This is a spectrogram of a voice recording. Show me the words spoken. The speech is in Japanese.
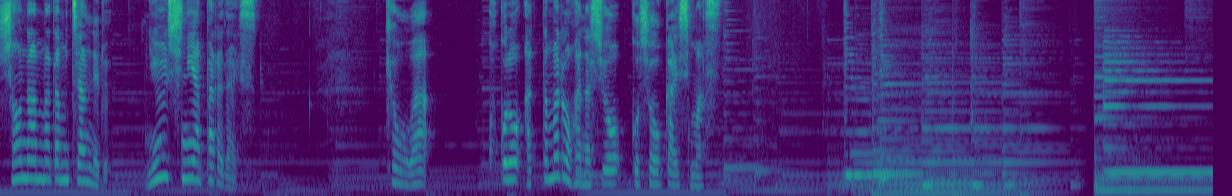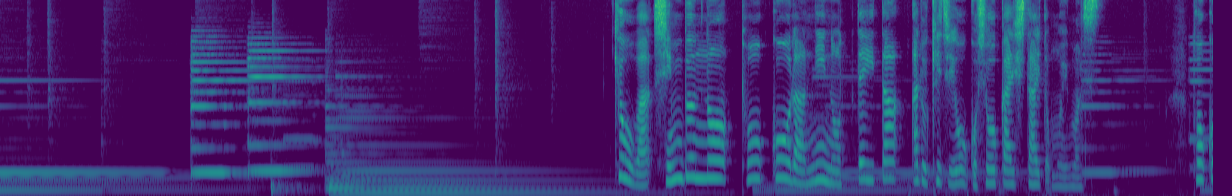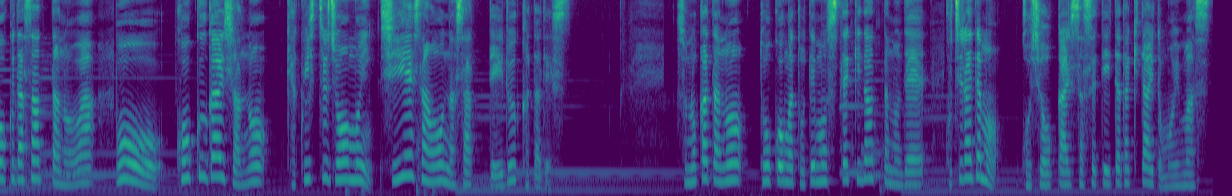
湘南マダムチャンネルニューシニアパラダイス。今日は心温まるお話をご紹介します。今日は新聞の投稿欄に載っていたある記事をご紹介したいと思います。投稿くださったのは某航空会社の客室乗務員 CA さんをなさっている方です。その方の投稿がとても素敵だったのでこちらでもご紹介させていただきたいと思います。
